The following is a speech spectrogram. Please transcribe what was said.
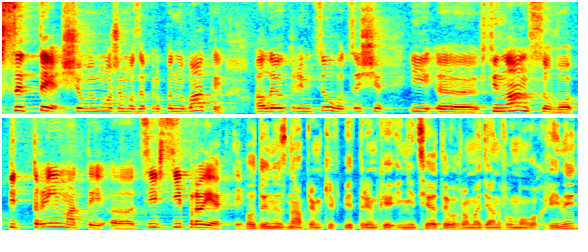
все те, що ми можемо запропонувати, але окрім цього, це ще і е, фінансово підтримати е, ці всі проєкти. Один із напрямків підтримки ініціатив громадян в умовах війни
